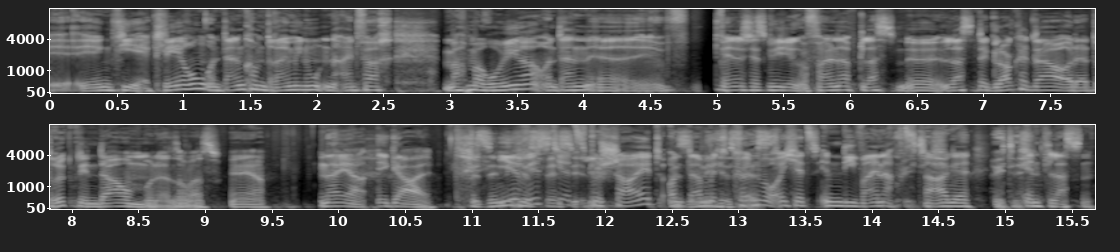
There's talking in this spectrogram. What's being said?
irgendwie Erklärung und dann kommen drei Minuten einfach, mach mal ruhiger und dann, äh, wenn euch das Video gefallen hat, lasst, äh, lasst eine Glocke da oder drückt den Daumen oder sowas. Ja, ja. Naja, egal. Ihr wisst Fest, ihr jetzt Lieben. Bescheid und damit können wir Fest. euch jetzt in die Weihnachtstage Richtig. entlassen.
